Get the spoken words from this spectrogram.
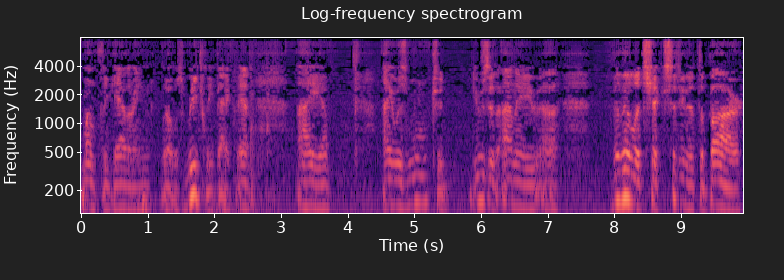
monthly gathering, well, it was weekly back then, I uh, I was moved to use it on a uh, vanilla chick sitting at the bar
